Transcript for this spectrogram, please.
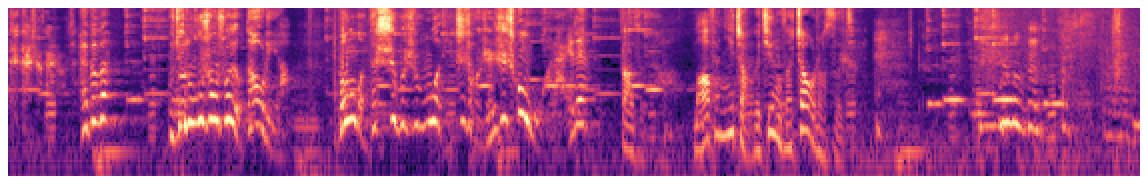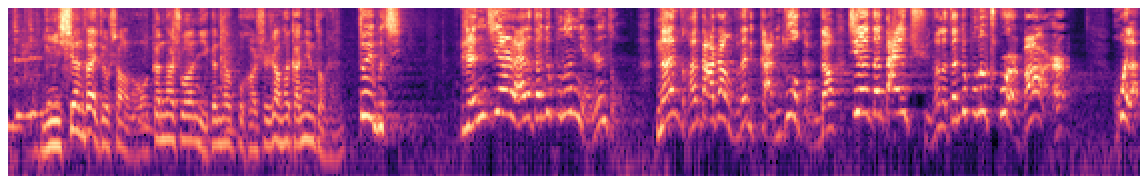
该干啥干啥去。哎，不不，我觉得无双说有道理啊。甭管他是不是卧底，至少人是冲我来的。大嘴啊，麻烦你找个镜子照照自己。你现在就上楼跟他说你跟他不合适，让他赶紧走人。对不起，人既然来了，咱就不能撵人走。男子汉大丈夫，咱得敢做敢当。既然咱答应娶她了，咱就不能出尔反尔。慧兰，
